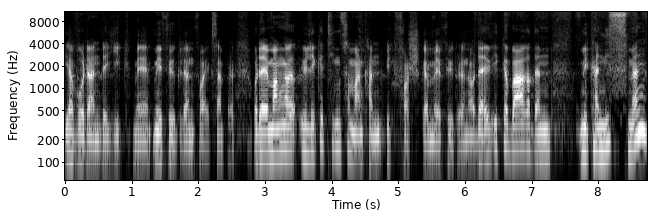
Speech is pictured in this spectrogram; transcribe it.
ja, hvordan det gikk med, med fuglen, f.eks. Det er mange ulike ting som man kan utforske med fuglen. Det er jo ikke bare den mekanismen,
